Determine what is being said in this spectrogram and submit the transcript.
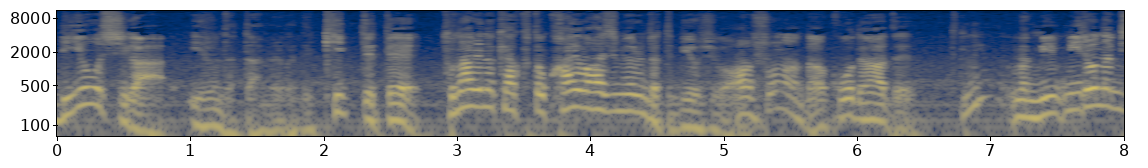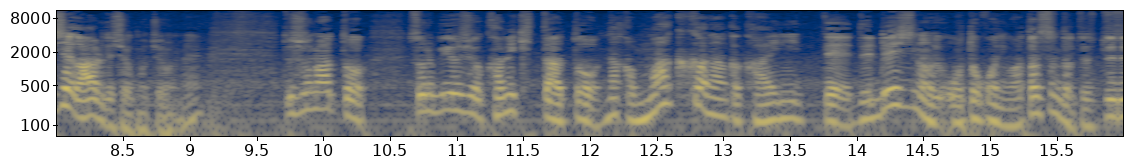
美容師がいるんだってアメリカで。切ってて隣の客と会話始めるんだって美容師が「ああそうなんだ。こうでああで」ね。まあ、いろんな店があるでしょもちろんね。でその後その美容師が髪切った後なんかマックかなんか買いに行ってでレジの男に渡すんだって。で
